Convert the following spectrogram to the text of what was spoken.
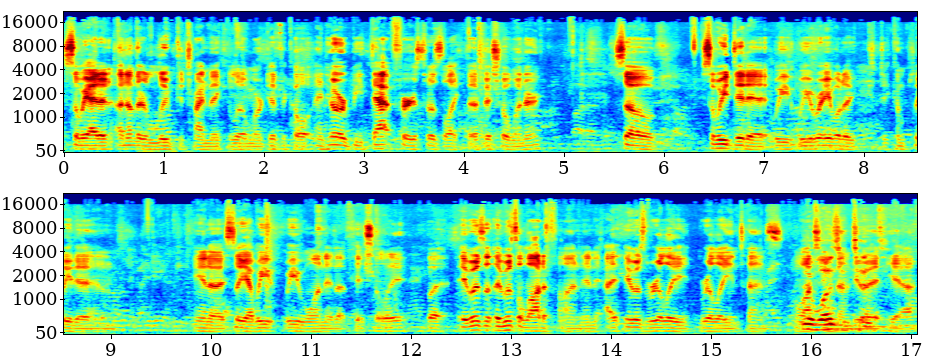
So we added another loop to try and make it a little more difficult, and whoever beat that first was like the official winner. So so we did it. We, we were able to, to complete it, and and uh, so yeah, we, we won it officially. But it was it was a lot of fun, and I, it was really really intense watching was them intense. do it. Yeah.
